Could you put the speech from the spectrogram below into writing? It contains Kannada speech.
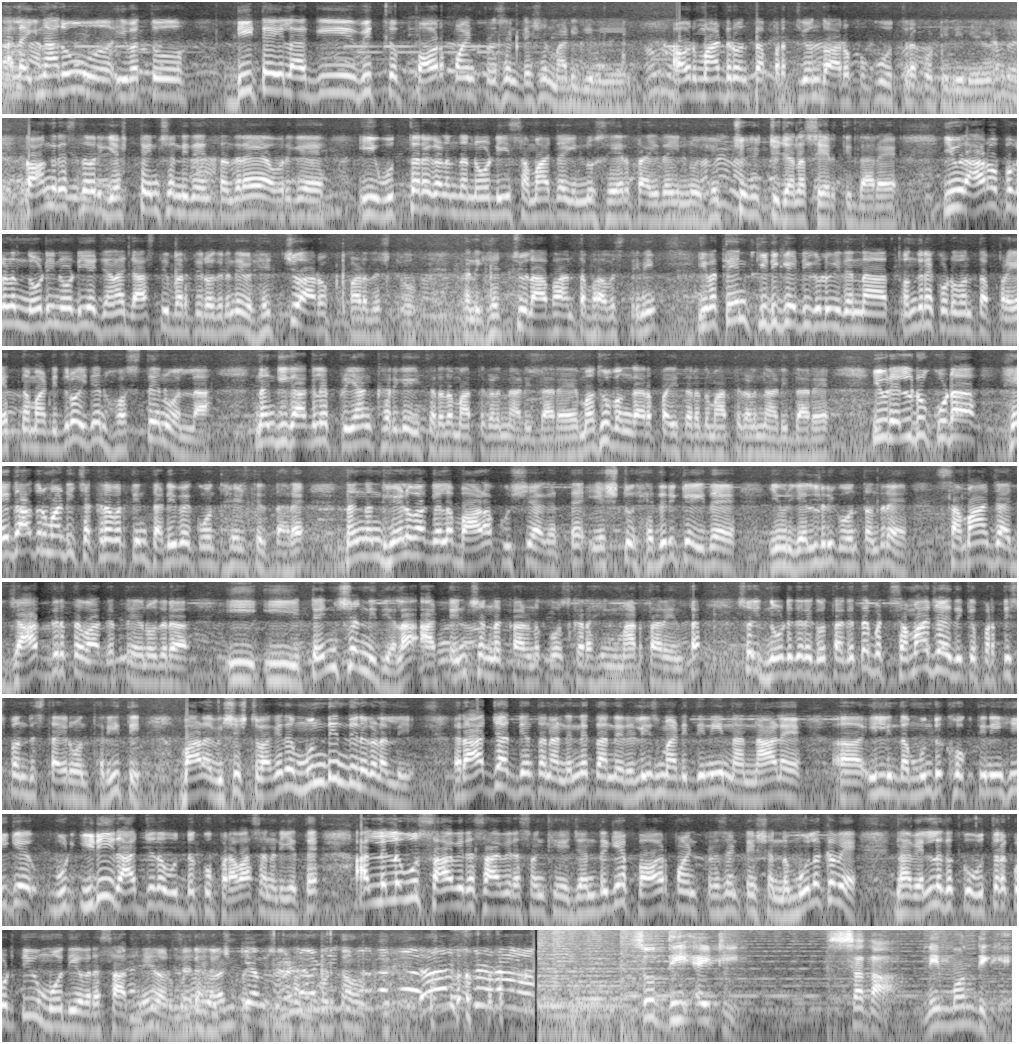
ಅಲ್ಲ ಈಗ ನಾನು ಇವತ್ತು ಡೀಟೇಲ್ ಆಗಿ ವಿತ್ ಪವರ್ ಪಾಯಿಂಟ್ ಪ್ರೆಸೆಂಟೇಷನ್ ಮಾಡಿದ್ದೀನಿ. ಅವ್ರು ಮಾಡಿರುವಂಥ ಪ್ರತಿಯೊಂದು ಆರೋಪಕ್ಕೂ ಉತ್ತರ ಕೊಟ್ಟಿದ್ದೀನಿ. ಕಾಂಗ್ರೆಸ್ನವ್ರಿಗೆ ಎಷ್ಟು ಟೆನ್ಷನ್ ಇದೆ ಅಂತಂದರೆ ಅವರಿಗೆ ಈ ಉತ್ತರಗಳನ್ನು ನೋಡಿ ಸಮಾಜ ಇನ್ನೂ ಸೇರ್ತಾ ಇದೆ, ಇನ್ನೂ ಹೆಚ್ಚು ಹೆಚ್ಚು ಜನ ಸೇರ್ತಿದ್ದಾರೆ. ಇವರ ಆರೋಪಗಳನ್ನು ನೋಡಿ ನೋಡಿಯೇ ಜನ ಜಾಸ್ತಿ ಬರ್ತಿರೋದ್ರಿಂದ ಇವರು ಹೆಚ್ಚು ಆರೋಪ ಮಾಡಿದಷ್ಟು ನನಗೆ ಹೆಚ್ಚು ಲಾಭ ಅಂತ ಭಾವಿಸ್ತೀನಿ. ಇವತ್ತೇನು ಕಿಡಿಗೇಡಿಗಳು ಇದನ್ನು ತೊಂದರೆ ಕೊಡುವಂಥ ಪ್ರಯತ್ನ ಮಾಡಿದ್ರು ಇದೇನು ಹೊಸತೇನೂ ಅಲ್ಲ. ನಂಗೆ ಈಗಾಗಲೇ ಪ್ರಿಯಾಂಕ್ ಖರ್ಗೆ ಈ ಥರದ ಮಾತುಗಳನ್ನು ಆಡಿದ್ದಾರೆ, ಮಧು ಬಂಗಾರಪ್ಪ ಈ ಥರದ ಮಾತುಗಳನ್ನು ಆಡಿದ್ದಾರೆ. ಇವರೆಲ್ಲರೂ ಕೂಡ ಹೇಗಾದರೂ ಮಾಡಿ ಚಕ್ರವರ್ತಿನ ತಡಿಬೇಕು ಅಂತ ಹೇಳ್ತಿರ್ತಾರೆ. ನಂಗೆ ಹಂಗೆ ಹೇಳುವಾಗಲೆಲ್ಲ ಭಾಳ ಖುಷಿ ಆಗುತ್ತೆ. ಎಷ್ಟು ಹೆದರಿಕೆ ಇದೆ ಇವ್ರಿಗೆಲ್ರಿಗೂ ಅಂತಂದರೆ ಸಮಾಜ ಜಾಗೃತವಾಗುತ್ತೆ ಅನ್ನೋದರ ಈ ಈ ಟೆನ್ಷನ್ ಇದೆಯಲ್ಲ, ಆ ಟೆನ್ಷನ್ನ ಕಾರಣಕ್ಕೋಸ್ಕರ ಹಿಂಗೆ ಮಾಡ್ತಾರೆ ಅಂತ. ಸೊ ಇದು ನೋಡಿದರೆ ಗೊತ್ತಾಗುತ್ತೆ ಬಟ್ ಸಮಾಜ ಇದಕ್ಕೆ ಪ್ರತಿಸ್ಪಂದಿಸ್ತಾ ಇರುವಂಥ ರೀತಿ ಭಾಳ ವಿಶಿಷ್ಟವಾಗಿದೆ. ಮುಂದಿನ ದಿನಗಳಲ್ಲಿ ರಾಜ್ಯಾದ್ಯಂತ ನಾನು ನಿನ್ನೆ ತಾನೇ ರಿಲೀಸ್ ಮಾಡಿದ್ದೀನಿ. ನಾನು ನಾಳೆ ಇಲ್ಲಿಂದ ಮುಂದಕ್ಕೆ ಹೋಗ್ತೀನಿ. ಹೀಗೆ ಇಡೀ ರಾಜ್ಯದ ಉದ್ದಕ್ಕೂ ಪ್ರವಾಸ ನಡೆಯುತ್ತೆ. ಅಲ್ಲೆಲ್ಲವೂ ಸಾವಿರ ಸಾವಿರ ಸಂಖ್ಯೆಯ ಜನರಿಗೆ ಪವರ್ ಪಾಯಿಂಟ್ ಪ್ರೆಸೆಂಟೇಷನ್ ಮೂಲಕವೇ ನಾವೆಲ್ಲದಕ್ಕೂ ಉತ್ತರ ಕೊಡ್ತೀವಿ. ಮೋದಿಯವರ ಸಾಧನೆ ಅವ್ರ ಮುಂದೆ ಹಂಚ್ಕೊಳ್ತೀವಿ. ಅಂಕಿಅಂಶಗಳನ್ನು ಕೊಡ್ತಾ ಹೋಗ್ತೀರಿ ಸುದ್ದಿ ಏಟಿ ಸದಾ ನಿಮ್ಮೊಂದಿಗೆ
